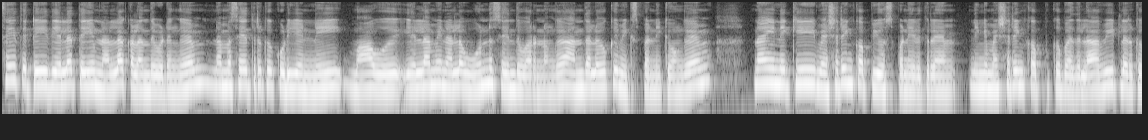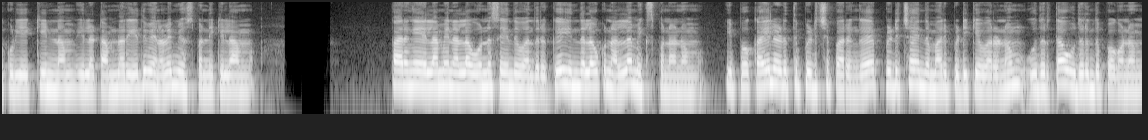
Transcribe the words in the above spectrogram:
சேர்த்துட்டு இது எல்லாத்தையும் நல்லா கலந்து விடுங்க. நம்ம சேர்த்துருக்கக்கூடிய நெய் மாவு எல்லாமே நல்லா ஒன்று சேர்ந்து வரணுங்க. அந்த அளவுக்கு மிக்ஸ் பண்ணிக்கோங்க. நான் இன்றைக்கி மெஷரிங் கப் யூஸ் பண்ணியிருக்கிறேன் நீங்கள் மெஷரிங் கப்புக்கு பதிலாக வீட்டில் இருக்கக்கூடிய கிண்ணம் இல்லை டம்ளர் எது வேணாலும் யூஸ் பண்ணிக்கலாம். பாருங்கள் எல்லாமே நல்லா ஒன்று சேர்ந்து வந்திருக்கு. இந்த அளவுக்கு நல்லா மிக்ஸ் பண்ணணும். இப்போ கையில் எடுத்து பிடிச்சு பாருங்கள் பிடிச்சா இந்த மாதிரி பிடிக்க வரணும். உதிர்த்தா உதிர்ந்து போகணும்.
